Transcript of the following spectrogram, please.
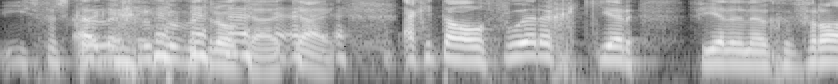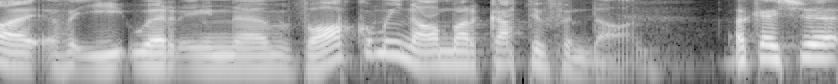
hier's verskillende okay. groepe betrokke. Okay. Ek het al vorige keer vir julle nou gevra uh, hieroor en um, waar kom die naam Markatu vandaan? Okay, so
